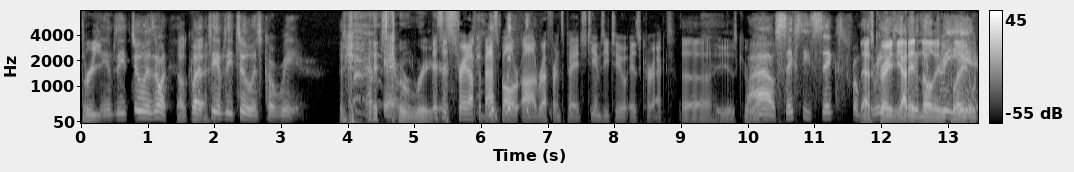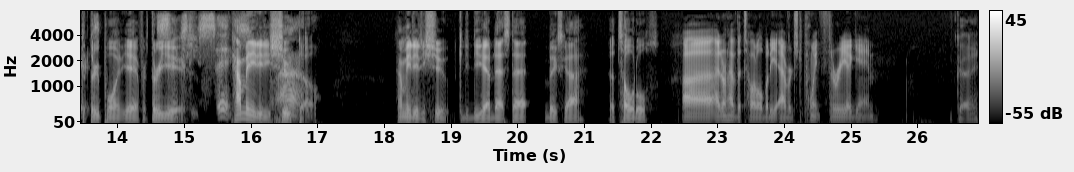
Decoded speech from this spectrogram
three. TMZ2 is on, Okay. but TMZ2 is career. His carry. career. This is straight off the basketball uh, reference page. TMZ2 is correct. Uh, he is correct. Wow, 66 from That's three. crazy. I did it didn't know that he three played with the three point. Yeah, for three years. 66. How many did he shoot Wow. though? How many did he shoot? Do you have that stat, Big Sky? The totals. Uh, I don't have the total, but he averaged 0.3 a game. Okay.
